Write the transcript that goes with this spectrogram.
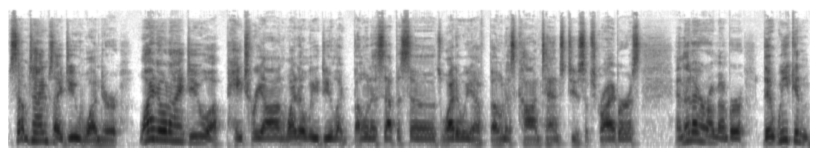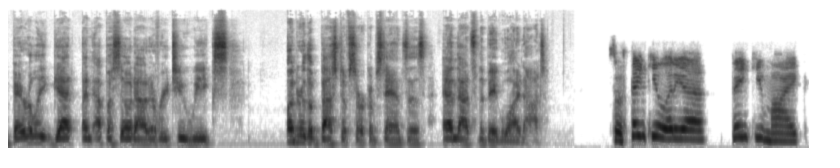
sometimes I do wonder why don't I do a Patreon? Why don't we do like bonus episodes? Why do we have bonus content to subscribers? And then I remember that we can barely get an episode out every two weeks under the best of circumstances. And that's the big why not. So thank you, Lydia. Thank you, Mike.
